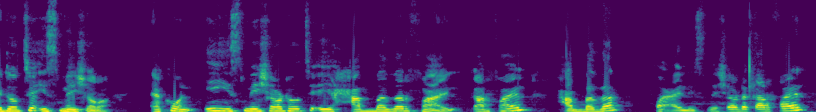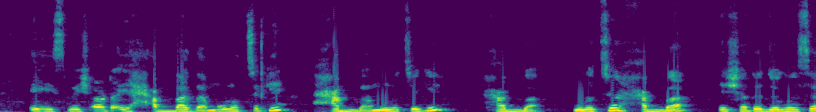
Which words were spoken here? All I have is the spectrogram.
এটা হচ্ছে ইসমে ইশারা। এখন এই ইসমে হচ্ছে এই হাববাজার ফাইল কার ফাইল হাববাজার ফাইল ইসমে কার ফাইল এই ইসমে এই হাব্বাদা মূল হচ্ছে কি? হাব্বা। মূল হচ্ছে কি? হাব্বা। মূল হচ্ছে হাব্বা। এর সাথে যোগ হয়েছে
